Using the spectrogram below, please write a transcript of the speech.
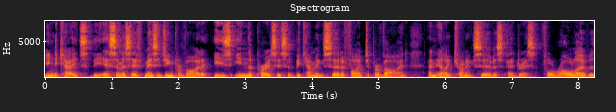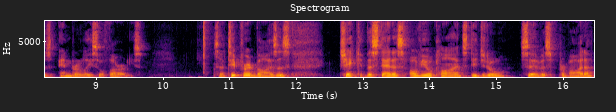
indicates the SMSF messaging provider is in the process of becoming certified to provide an electronic service address for rollovers and release authorities. So, tip for advisors check the status of your client's digital service provider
